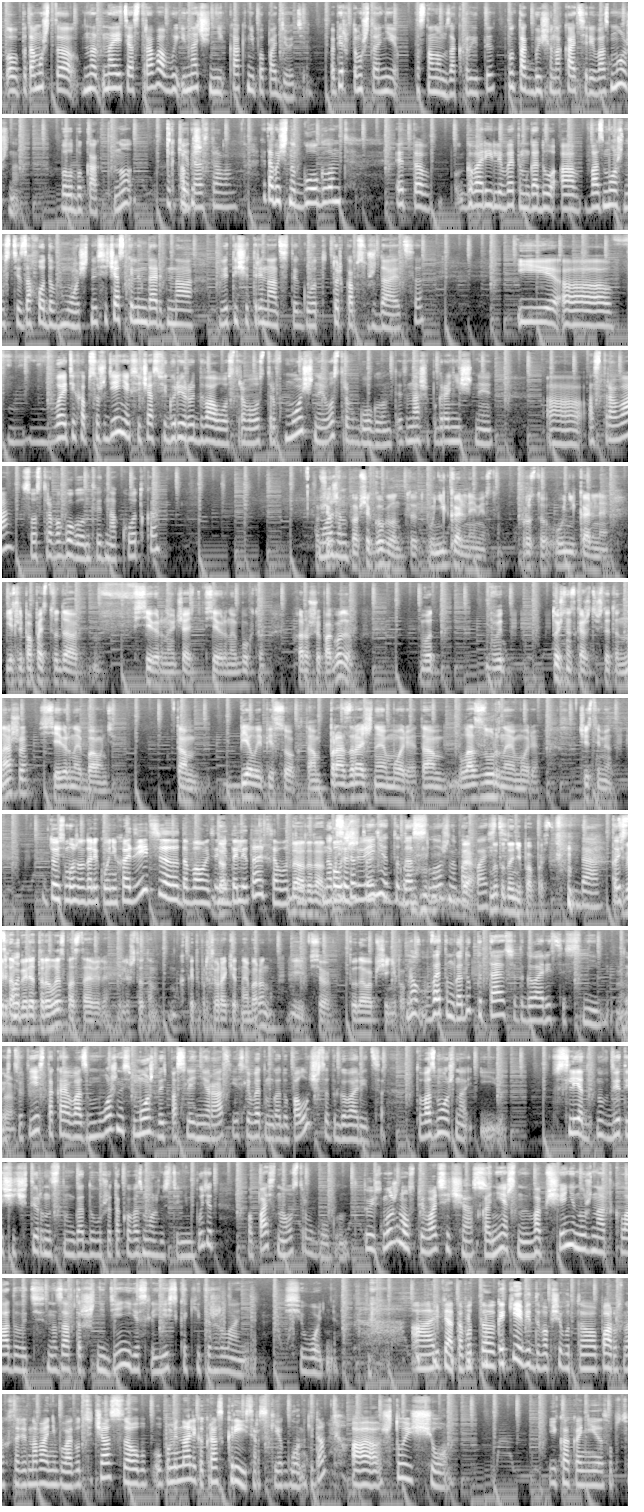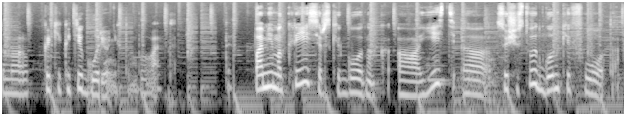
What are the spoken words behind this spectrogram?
Потому что на, на эти острова вы иначе никак не попадете. Во-первых, потому что они в основном закрыты. Ну, так бы еще на катере возможно было бы как-то, но... Какие обыч... это острова? Это обычно Гогланд, это говорили в этом году о возможности захода в мощную. Сейчас календарь на 2013 год только обсуждается. И э, в этих обсуждениях сейчас фигурируют два острова. Остров Мощный и остров Гогланд. Это наши пограничные э, острова. С острова Гогланд видна Котка. Вообще, Можем... вообще Гогланд – это уникальное место. Просто уникальное. Если попасть туда, в северную часть, в северную бухту, хорошую погоду, вот вы точно скажете, что это наша северная баунти. Там белый песок, там прозрачное море, там лазурное море, чистый мед. То есть можно далеко не ходить, э, до Баунти Да. не долетать, а вот... Да, тут да, да. Но, к сожалению, туда сложно Да, попасть. ну туда не попасть. Да. А То есть теперь там, вот, говорят, РЛС поставили, или что там, ну, какая-то противоракетная оборона, и все, туда вообще не ну, попасть. в этом году пытаются договориться с ними. То Да. есть вот есть такая возможность, может быть, последний раз, если в этом году получится договориться, то, возможно, и в, след... ну, в 2014 году уже такой возможности не будет попасть на остров Гогланд. То есть нужно успевать сейчас. Конечно, вообще не нужно откладывать на завтрашний день, если есть какие-то желания сегодня. А, ребята, вот э, какие виды вообще вот э, парусных соревнований бывают? Вот сейчас э, уп- упоминали как раз крейсерские гонки, да? А что еще? И как они, собственно, какие категории у них там бывают? Помимо крейсерских гонок, а, есть, а, существуют гонки флота.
